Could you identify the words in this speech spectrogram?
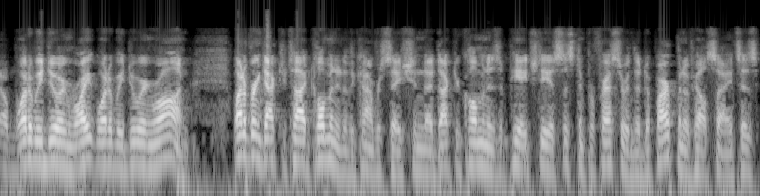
uh, what are we doing right? What are we doing wrong? I want to bring Dr. Todd Coleman into the conversation. Uh, Dr. Coleman is a PhD assistant professor in the Department of Health Sciences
